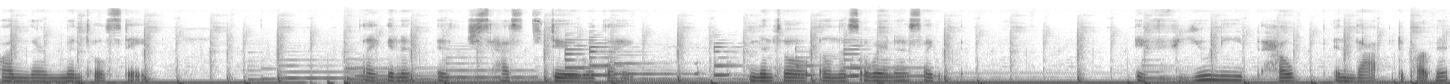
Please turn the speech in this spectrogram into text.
on their mental state. Like, and it, it just has to do with like mental illness awareness. Like, if you need help in that department,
